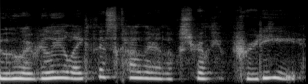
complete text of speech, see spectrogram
Ooh, I really like this color. It looks really pretty.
